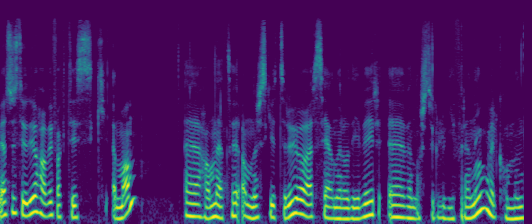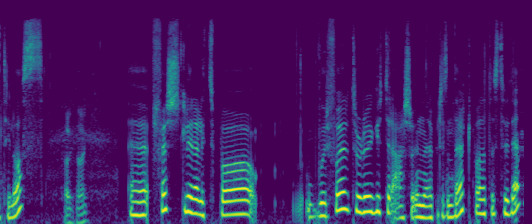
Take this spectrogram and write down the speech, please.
Med oss i studio har vi faktisk en mann. Eh, han heter Anders Skuterud og er seniorrådgiver eh, ved Norsk psykologiforening. Velkommen til oss. Takk, takk. Eh, først lurer jeg litt på Hvorfor tror du gutter er så underrepresentert på dette studiet?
